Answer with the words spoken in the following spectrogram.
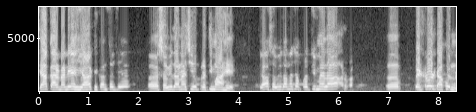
त्या कारणाने या ठिकाणचं जे संविधानाची प्रतिमा आहे त्या संविधानाच्या प्रतिमेला पेट्रोल टाकून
